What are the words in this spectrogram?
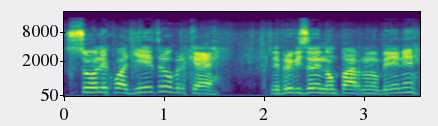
sole qua dietro perché le previsioni non parlano bene.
